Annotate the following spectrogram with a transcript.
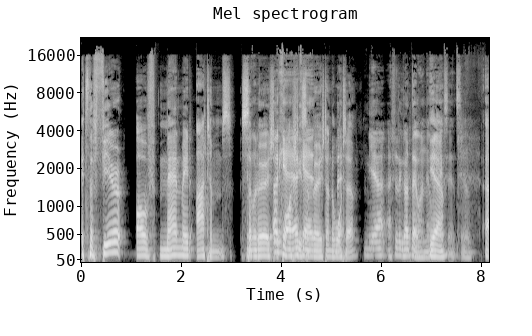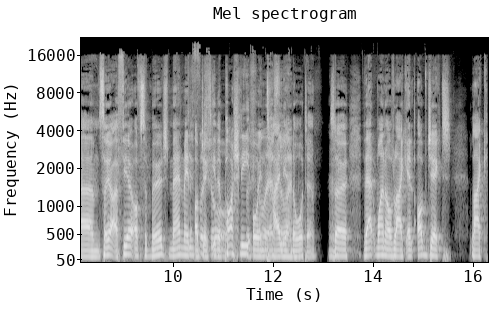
It's the fear of man-made items submerged, or Okay, partially okay. submerged underwater. yeah, I should have got that one. That Yeah. yeah. makes sense. Yeah. Um, so yeah, a fear of submerged man-made Dude, objects, either partially For or sure, entirely underwater. So that one of like an object, like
